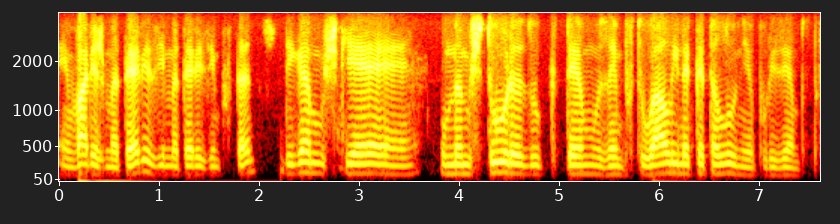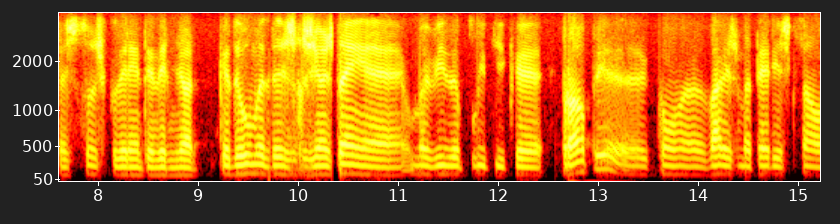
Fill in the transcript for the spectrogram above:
em várias matérias e matérias importantes. Digamos que é uma mistura do que temos em Portugal e na Catalunha, por exemplo, para as pessoas poderem entender melhor. Cada uma das regiões tem eh, uma vida política própria, eh, com eh, várias matérias que são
